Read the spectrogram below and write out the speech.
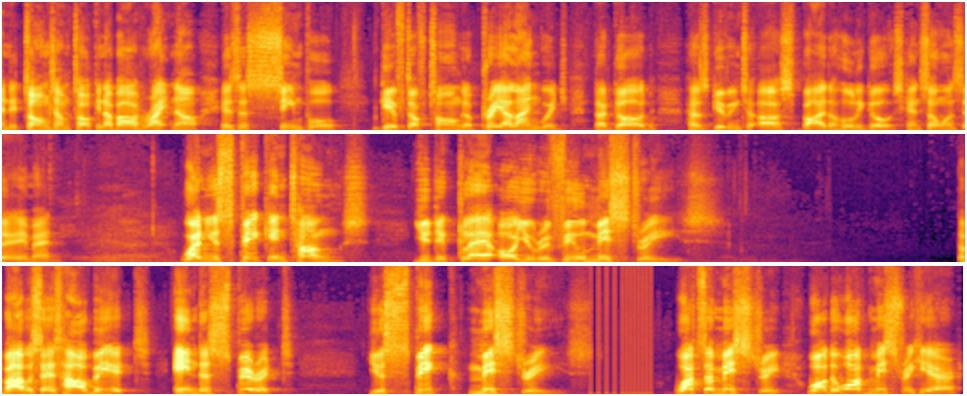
And the tongues I'm talking about right now is a simple gift of tongue, a prayer language that God has given to us by the Holy Ghost. Can someone say amen? amen? When you speak in tongues, you declare or you reveal mysteries. The Bible says, Howbeit in the Spirit you speak mysteries. What's a mystery? Well, the word mystery here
